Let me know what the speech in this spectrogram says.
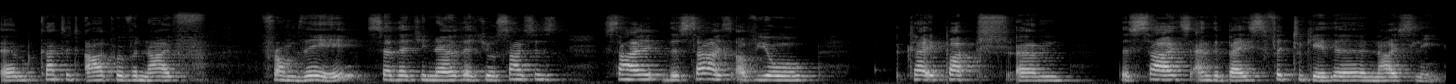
um, cut it out with a knife from there so that you know that your sizes, si the size of your clay pot, um, the sides and the base fit together nicely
